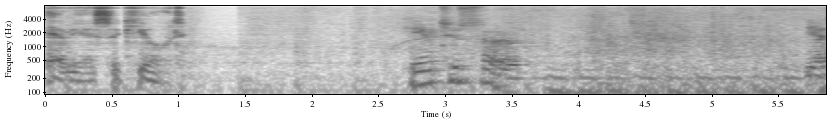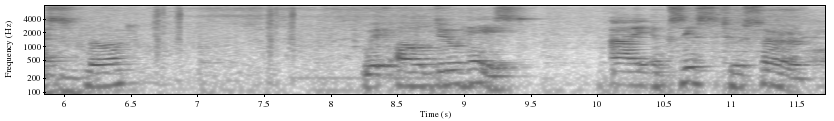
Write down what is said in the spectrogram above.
Area secured. Here to serve. Yes, Lord? With all due haste, I exist to serve.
